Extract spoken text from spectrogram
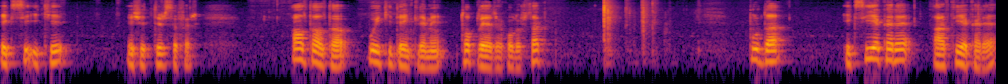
eksi 2 eşittir 0. Alt alta bu iki denklemi toplayacak olursak burada eksi y kare artı y kare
